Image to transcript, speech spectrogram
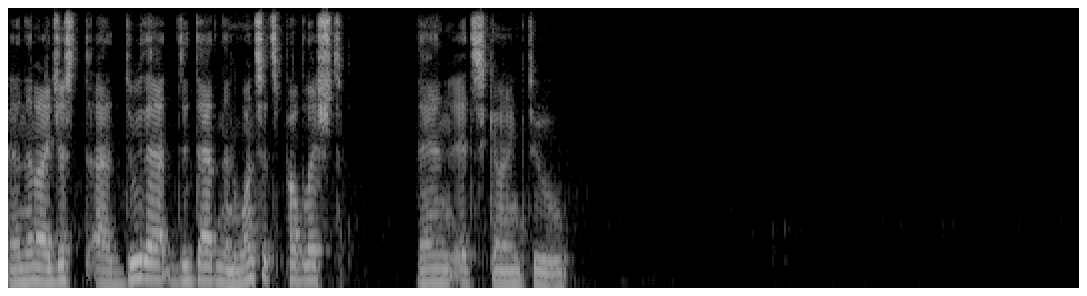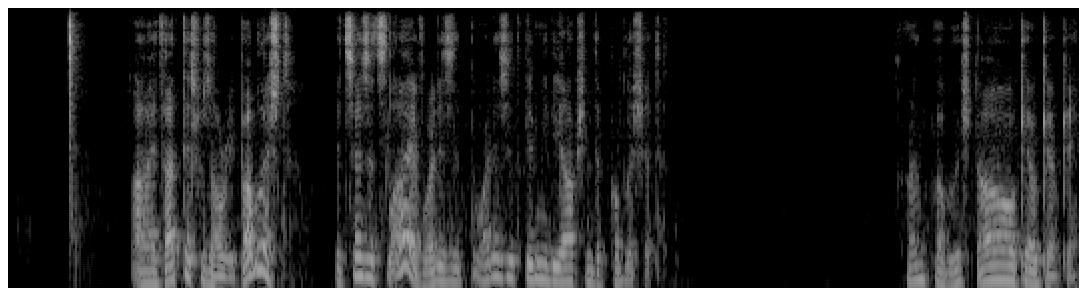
and then I just uh, do that did that and then once it's published then it's going to I thought this was already published. It says it's live. What is it why does it give me the option to publish it unpublished. Oh okay okay okay.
